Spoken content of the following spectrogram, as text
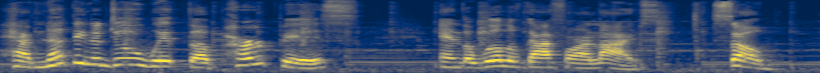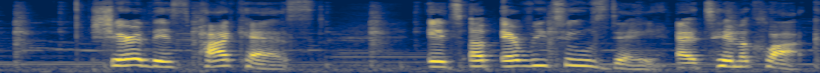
have nothing to do with the purpose and the will of God for our lives. So, share this podcast. It's up every Tuesday at 10 o'clock.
